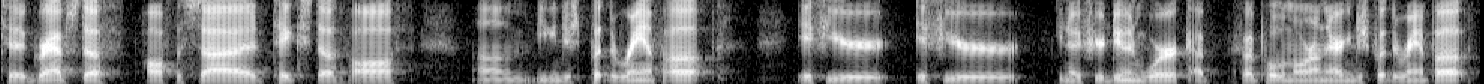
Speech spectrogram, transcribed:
to grab stuff off the side, take stuff off. Um, you can just put the ramp up if you're if you're you know if you're doing work. I if I pull the mower on there, I can just put the ramp up.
